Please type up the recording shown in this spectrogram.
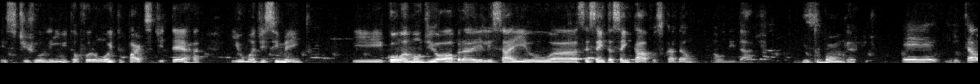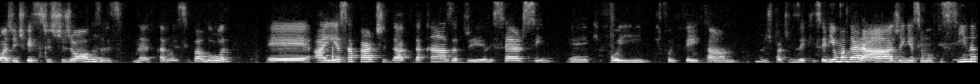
esse tijolinho, então foram oito partes de terra e uma de cimento, e com a mão de obra, ele saiu a 60 centavos cada um, a unidade. Muito bom. É, então, a gente fez esses tijolos, eles né, ficaram esse valor. É, aí, essa parte da, da casa de alicerce, é, que, foi, que foi feita, a gente pode dizer que seria uma garagem, ia ser uma oficina,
